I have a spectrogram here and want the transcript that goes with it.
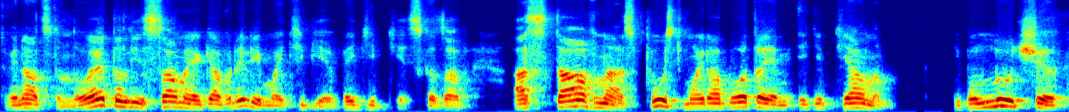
12. Но это ли самое говорили мы тебе в Египте, сказав, оставь нас, пусть мы работаем египтянам, Ибо лучше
